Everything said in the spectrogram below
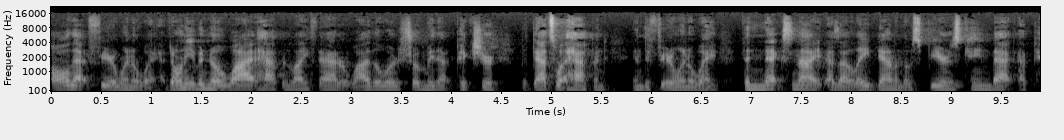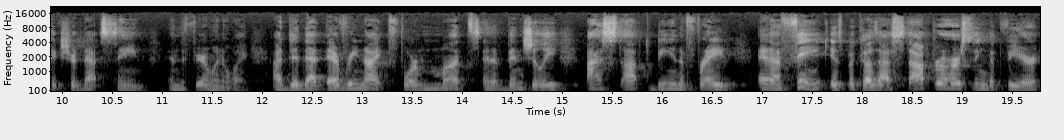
all that fear went away. I don't even know why it happened like that or why the Lord showed me that picture, but that's what happened, and the fear went away. The next night, as I laid down and those fears came back, I pictured that scene, and the fear went away. I did that every night for months, and eventually I stopped being afraid. And I think it's because I stopped rehearsing the fear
